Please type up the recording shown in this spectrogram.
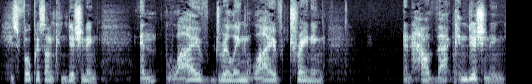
His focus on conditioning and live drilling, live training, and how that conditioning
